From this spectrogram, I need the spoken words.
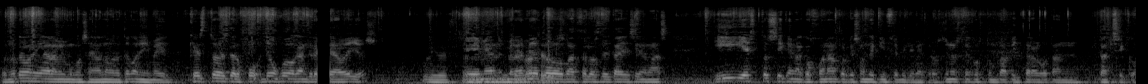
Pues no tengo ni idea ahora mismo cómo se llama, no, no tengo ni email. Que esto es del de un juego que han creado ellos. Eh, me, han, me lo han enviado todo para hacer los detalles y demás. Y estos sí que me acojonan porque son de 15 milímetros. Yo no estoy acostumbrado a pintar algo tan, tan chico.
